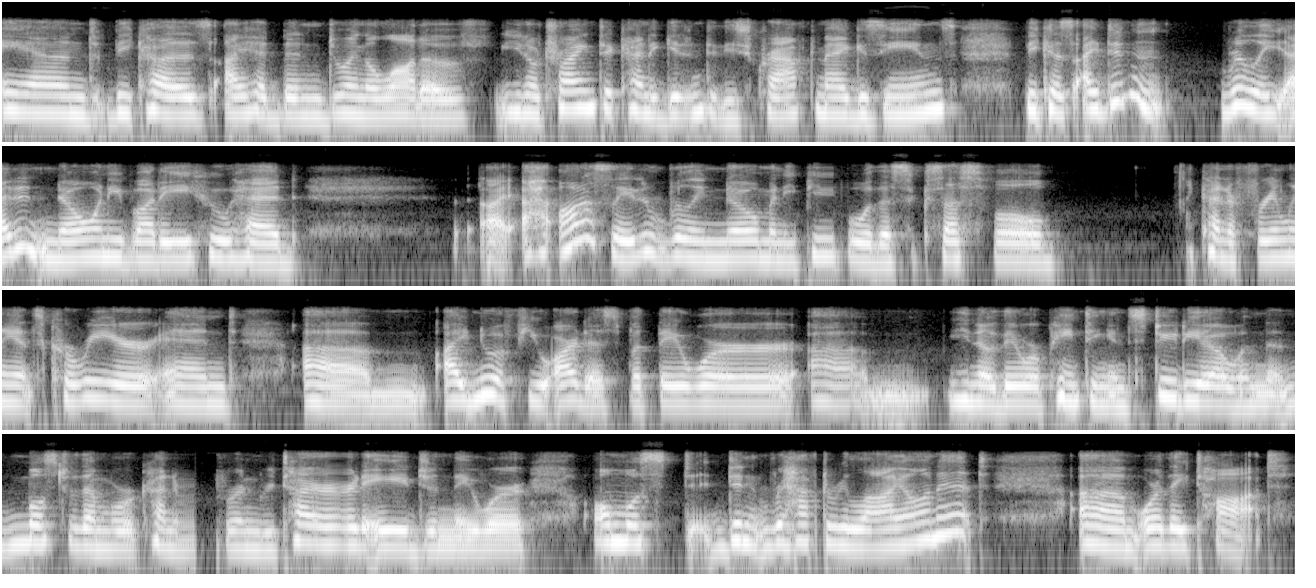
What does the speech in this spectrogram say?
And because I had been doing a lot of, you know, trying to kind of get into these craft magazines because I didn't really I didn't know anybody who had I honestly I didn't really know many people with a successful kind of freelance career. And um, i knew a few artists but they were um, you know they were painting in studio and then most of them were kind of were in retired age and they were almost didn't have to rely on it um, or they taught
